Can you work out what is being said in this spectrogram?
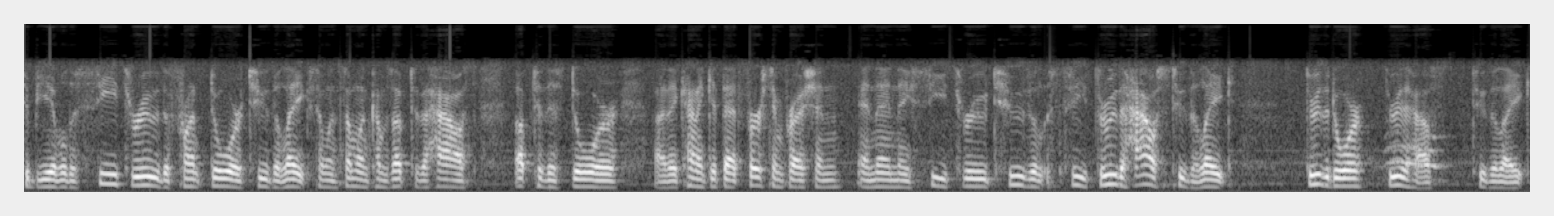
to be able to see through the front door to the lake. So when someone comes up to the house, up to this door, uh, they kind of get that first impression, and then they see through to the see through the house to the lake, through the door, through the house to the lake,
